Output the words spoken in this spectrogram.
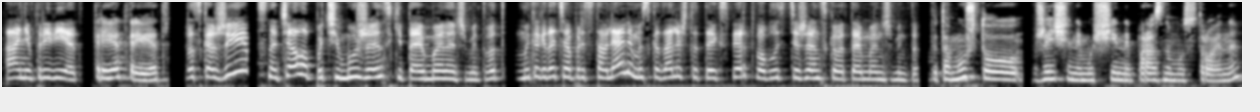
Аня, привет. Привет, привет. Расскажи сначала, почему женский тайм-менеджмент. Вот мы когда тебя представляли, мы сказали, что ты эксперт в области женского тайм-менеджмента. Потому что женщины и мужчины по-разному устроены,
